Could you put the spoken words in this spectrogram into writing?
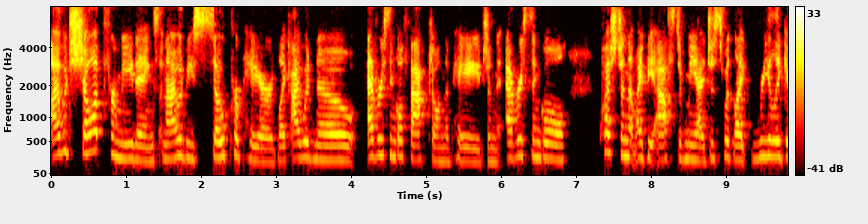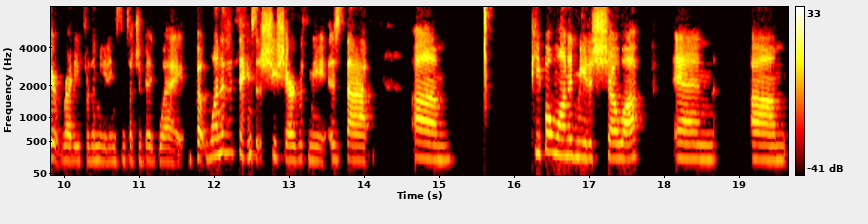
I would show up for meetings and I would be so prepared. Like I would know every single fact on the page and every single question that might be asked of me i just would like really get ready for the meetings in such a big way. But one of the things that she shared with me is that um, people wanted me to show up and um,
